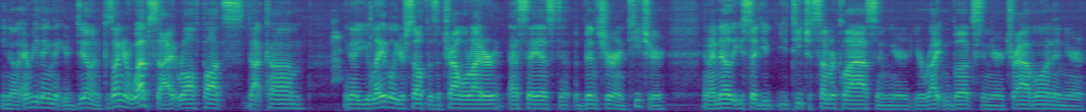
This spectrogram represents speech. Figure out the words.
you know, everything that you're doing. Because on your website, rolfpotts.com, you know, you label yourself as a travel writer, essayist, adventurer, and teacher. And I know that you said you, you teach a summer class and you're you're writing books and you're traveling and you're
